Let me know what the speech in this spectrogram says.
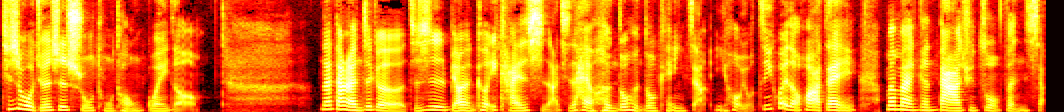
其实我觉得是殊途同归的。那当然，这个只是表演课一开始啊，其实还有很多很多可以讲。以后有机会的话，再慢慢跟大家去做分享。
